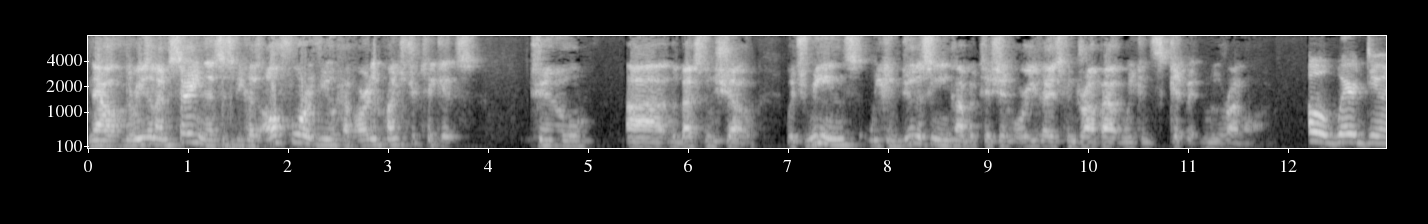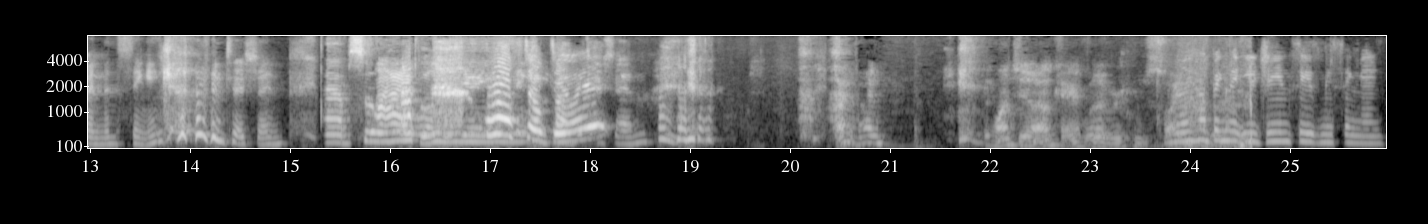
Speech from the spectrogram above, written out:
Now, the reason I'm saying this is because all four of you have already punched your tickets to uh, the Best in Show, which means we can do the singing competition, or you guys can drop out and we can skip it and move right along. Oh, we're doing the singing competition. I will Absolutely. be We'll still do it. Fine, fine. If you want to, I don't care. Whatever. I'm just really hoping that Eugene sees me singing.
